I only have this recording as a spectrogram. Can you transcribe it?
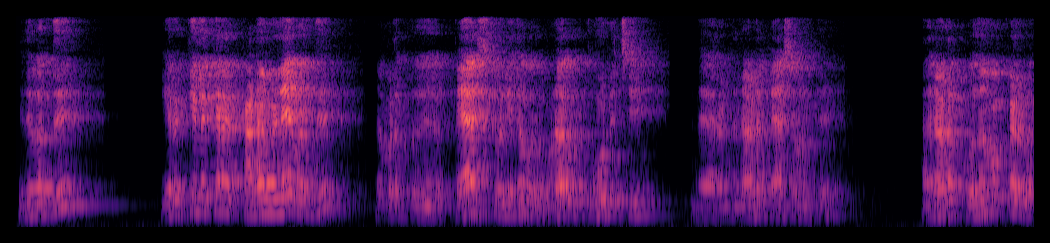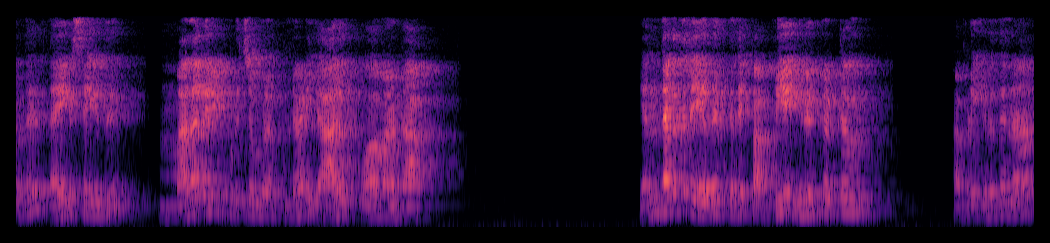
இது வந்து இறக்கி இருக்கிற கடவுளே வந்து நம்மளுக்கு பேச சொல்லிதான் ஒரு உணர்வு தூண்டுச்சு. இந்த ரெண்டு நாள் பேசணுன்ட்டு அதனால் பொதுமக்கள் வந்து தயவு செய்து மதவெறி பிடிச்சவங்களுக்கு பின்னாடி யாரும் போக வேண்டாம். எந்த இடத்துல எது இருக்குது? இப்போ அப்படியே இருக்கட்டும். அப்படிங்கிறத நான்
